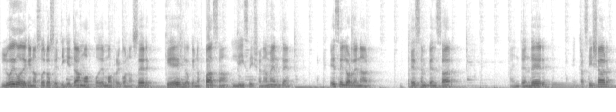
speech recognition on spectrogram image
Luego de que nosotros etiquetamos podemos reconocer qué es lo que nos pasa, lisa y llanamente, es el ordenar, es en pensar, a entender, encasillar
